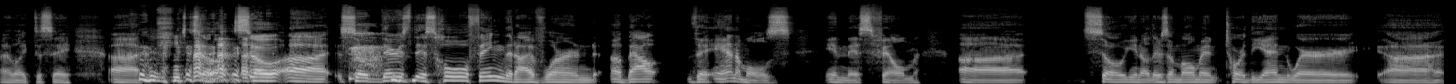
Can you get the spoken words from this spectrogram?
I like to say. Uh, so so uh, so there's this whole thing that I've learned about the animals in this film. Uh, so you know, there's a moment toward the end where uh,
